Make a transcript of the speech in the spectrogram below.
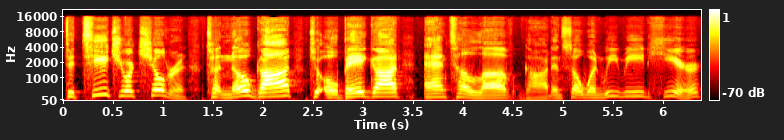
to teach your children to know God, to obey God, and to love God. And so when we read here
